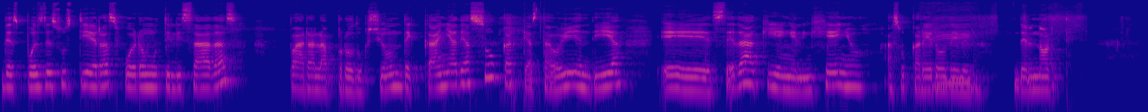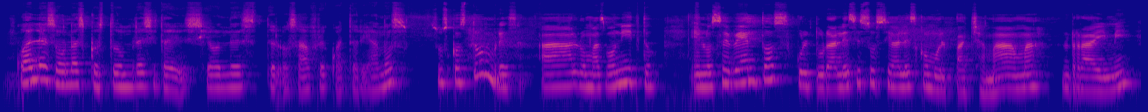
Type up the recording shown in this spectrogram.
después de sus tierras fueron utilizadas para la producción de caña de azúcar que hasta hoy en día eh, se da aquí en el ingenio azucarero del, del norte. ¿Cuáles son las costumbres y tradiciones de los afroecuatorianos? sus costumbres a lo más bonito en los eventos culturales y sociales como el Pachamama, Raimi,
